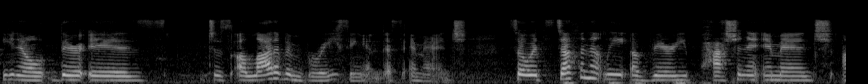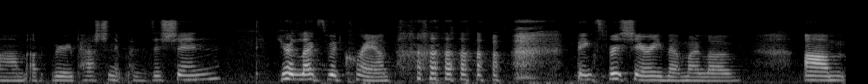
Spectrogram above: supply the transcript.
you know, there is just a lot of embracing in this image. So it's definitely a very passionate image, um, a very passionate position. Your legs would cramp. Thanks for sharing that, my love. Um,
